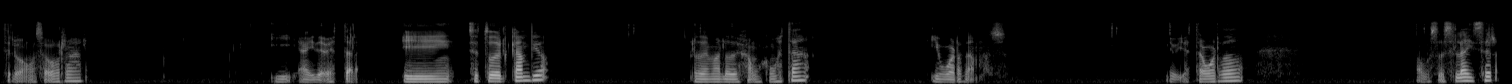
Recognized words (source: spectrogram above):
Este lo vamos a borrar. Y ahí debe estar. Y es todo el cambio. Lo demás lo dejamos como está. Y guardamos. ya está guardado. Vamos a Slicer.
